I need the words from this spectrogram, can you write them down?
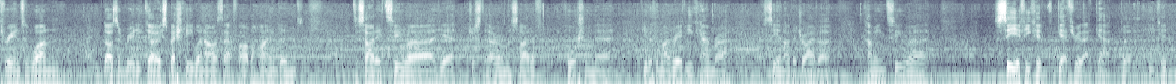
three into one doesn't really go, especially when I was that far behind. And decided to uh, yeah just err on the side of caution there. If you look at my rear view camera, see another driver coming to uh, see if he could get through that gap, but he couldn't.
